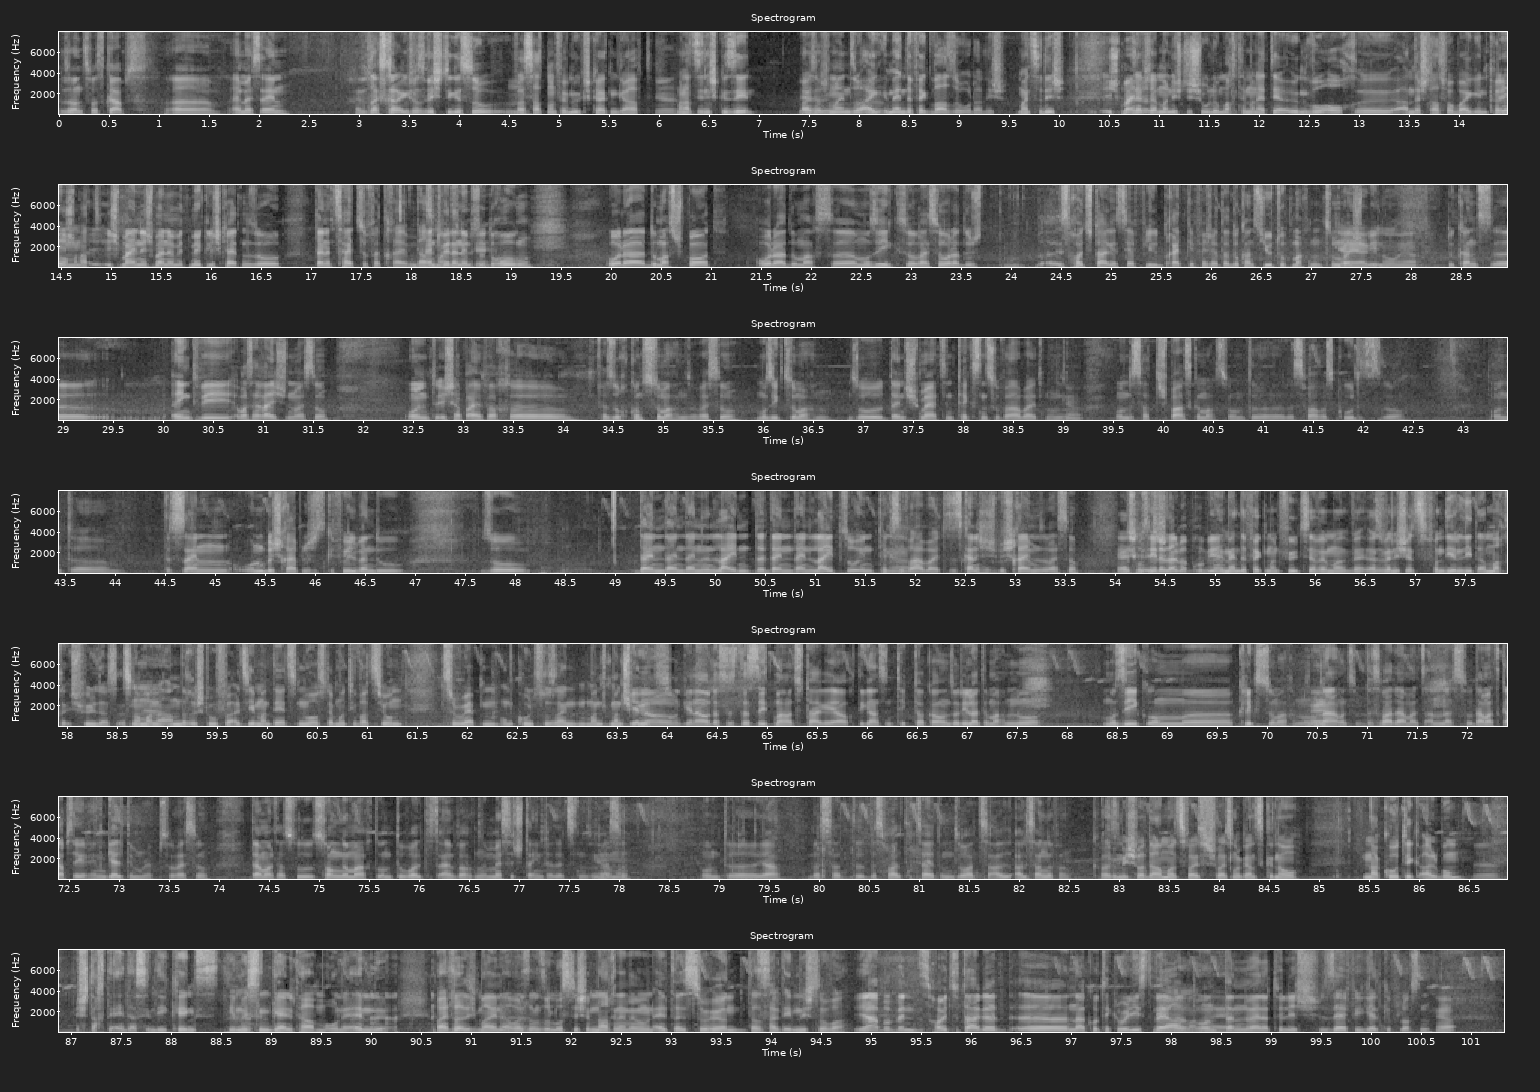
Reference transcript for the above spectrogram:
sonst was gab's? Äh, MSN. Ja, du sagst gerade eigentlich was Wichtiges, so, was hat man für Möglichkeiten gehabt? Ja. Man hat sie nicht gesehen. Weißt du, was ich meine? So, Im Endeffekt war so, oder nicht? Meinst du dich? Ich meine, Selbst wenn man nicht die Schule macht, man hätte ja irgendwo auch äh, an der Straße vorbeigehen können, Nee, aber man hat. ich, ich meine, ich meine mit Möglichkeiten so deine Zeit zu vertreiben. Das Entweder nimmst du, du Drogen oder du machst Sport oder du machst äh, Musik, so weißt du, oder du ist, heutzutage ist ja viel breit gefächerter. Du kannst YouTube machen zum Ja, ja, Beispiel. genau, ja. Du kannst äh, irgendwie was erreichen, weißt du? Und ich habe einfach äh, versucht, Kunst zu machen, so, weißt du? Musik zu machen, so deinen Schmerz in Texten zu verarbeiten und so. Ja. Und es hat Spaß gemacht so, und äh, das war was Gutes. So. Und ähm, das ist ein unbeschreibliches Gefühl, wenn du so dein, dein, dein, Leiden, dein, dein Leid so in Texte Ja. verarbeitest. Das kann ich nicht beschreiben, so, weißt du? Ja, Das muss jeder selber probieren. Im Endeffekt, man fühlt es ja, wenn man, also wenn ich jetzt von dir ein Lied anmache, ich fühle das. Ist nochmal Ja. eine andere Stufe als jemand, der jetzt nur aus der Motivation zu rappen, um cool zu sein. Man, man spürt Genau, genau, das, ist, das sieht man heutzutage ja auch, die ganzen TikToker und so. Die Leute machen nur Musik, um äh, Klicks zu machen, um Ja. Namen zu. Das war damals anders so. Damals gab es ja kein Geld im Rap, so weißt du. Damals hast du einen Song gemacht und du wolltest einfach eine Message dahinter setzen, so, Ja, weißt Mann. du. Und äh, ja, das, hat, das war halt die Zeit und so hat alles angefangen. Quasi. Für mich war damals, weiß, ich weiß noch ganz genau, Narkotik-Album. Ja. Ich dachte, ey, das sind die Kings. Die müssen Geld haben ohne Ende. Weißt du, was ich meine? Aber es ist dann so lustig im Nachhinein, wenn man älter ist, zu hören, dass es halt eben nicht so war. Ja, aber wenn es heutzutage äh, Narkotik released wäre Ja, Mann, und ja, dann wäre natürlich sehr viel Geld geflossen. Ja,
